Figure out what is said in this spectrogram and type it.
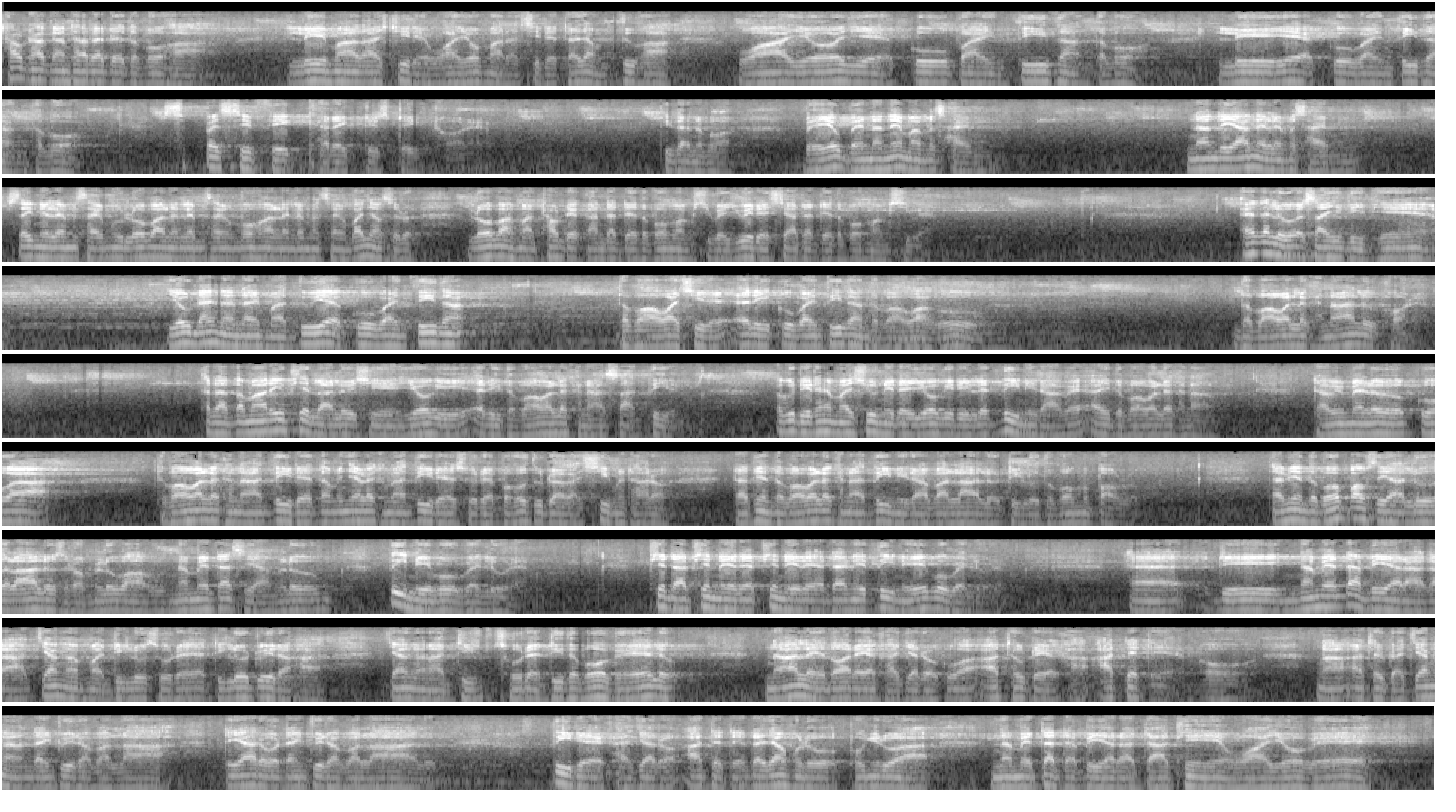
ထောက်ထားကန်ထားတတ်တဲ့သဘောဟာလေမာသာရှိတယ်ဝါယောမာသာရှိတယ်ဒါကြောင့်သူဟာဝါယောရဲ့ကိုယ်ပိုင်သီးသန့်သဘော လေရဲ့ကိုယ်ပိုင်သီးသန့်သဘော specific characteristic ခေါ်တယ်သီးသန့်သဘောဘယ်ရုပ်ဘယ်နာနဲ့မှမဆိုင်ဘူးနန္တရားနဲ့လည်းမဆိုင်ဘူးစိတ်နဲ့လည်းမဆိုင်ဘူးလောဘနဲ့လည်းမဆိုင်ဘူးမောဟနဲ့လည်းမဆိုင်ဘူးဘာကြောင့်ဆိုတော့လောဘမှာထောက်တဲ့ကံတတ်တဲ့သဘောမှမရှိပဲရွေ့တဲ့ရှားတတ်တဲ့သဘောမှမရှိပဲအဲ့ဒါလိုအစာရည်ဒီဖြင့်ရုပ်တိုင်းနာတိုင်းမှာသူရဲ့ကိုယ်ပိုင်သီးသန့် တဘာဝရှိတယ်အဲ့ဒီကိုယ်ပိုင်သီးသန့်တဘာဝကိုတဘာဝလက္ခဏာလို့ခေါ်တယ်အဲ့ဒါတမာရီဖြစ်လာလို့ရှိရင်ယောဂီအဲ့ဒီတဘာဝလက္ခဏာစသိတယ်အခုဒီထဲမှာရှုနေတဲ့ယောဂီတွေလည်းသိနေတာပဲအဲ့ဒီတဘာဝလက္ခဏာဒါပေမဲ့လို့ကိုကတဘာဝလက္ခဏာသိတယ်တမညာလက္ခဏာသိတယ်ဆိုတဲ့ဘ ਹੁ တုဒ္ဒကရှိမထားတော့ဒါဖြင့်တဘာဝလက္ခဏာသိနေတာပါလားလို့ဒီလိုသဘောမပေါက်လို့ ဒါဖြင့်သဘောပေါက်เสียလိုသလားလို့ဆိုတော့မလိုပါဘူးနာမည်တက်เสียမလိုသိနေဖို့ပဲလိုတယ်ဖြစ်တာဖြစ်နေတယ်ဖြစ်နေတဲ့အတိုင်းလေးသိနေဖို့ပဲလိုတယ်အဲဒီနာမည်တက်ပေးရတာကကျမ်းဂန်မှာဒီလိုဆိုတယ်ဒီလိုတွေးတာဟာကျမ်းဂန်ကဒီဆိုတဲ့ဒီသဘောပဲလို့နားလည်သွားတဲ့အခါကျတော့ကိုကအာထုတ်တဲ့အခါအာတက်တယ်ဟောငါအာထုတ်တာကျမ်းဂန်အတိုင်းတွေးတာပါလားတရားတော်အတိုင်းတွေးတာပါလားလို့ သိတဲ့အခါကျတော့အာတက်တယ်ဒါကြောင့်မလို့ဘုန်းကြီးတို့ကနာမည်တတ်တတ်ပေးရတာဒါဖြင့်ဝါရောပဲ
